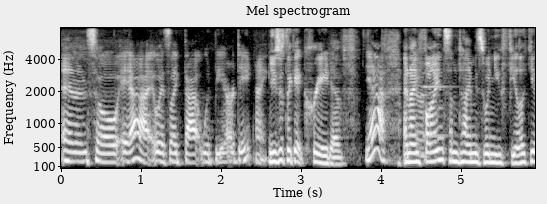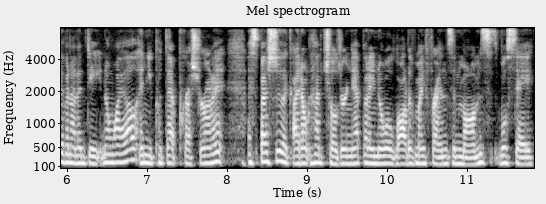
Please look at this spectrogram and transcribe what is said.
And then so, yeah, it was like that would be our date night. You just have to get creative. Yeah. And I find sometimes when you feel like you haven't had a date in a while and you put that pressure on it, especially like I don't have children yet, but I know a lot of my friends and moms will say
